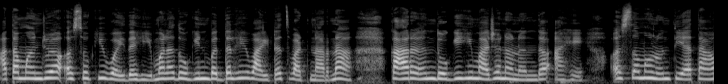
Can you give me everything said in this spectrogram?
आता मंजुळा असो की वैदही मला दोघींबद्दल हे वाईटच वाटणार ना? कारण दोघीही माझ्या ननंद आहे. असं म्हणून ती आता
